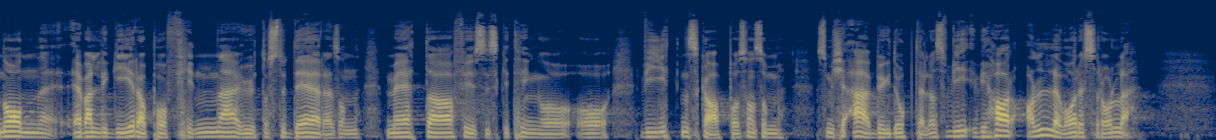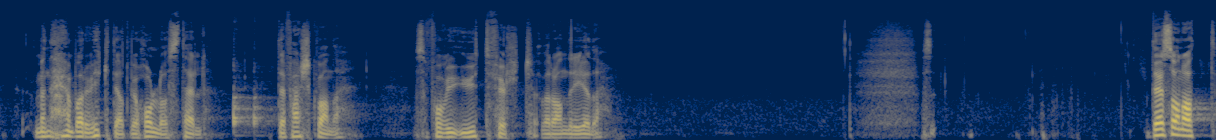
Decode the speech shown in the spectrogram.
Noen er veldig gira på å finne ut og studere sånn metafysiske ting og, og vitenskap og sånn som, som, ikke er bygd opp til. Altså, vi, vi, har alle våre roller. Men det er bare viktig at vi holder oss til det ferskvannet. Så får vi utfylt hverandre i det. Det er sånn at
